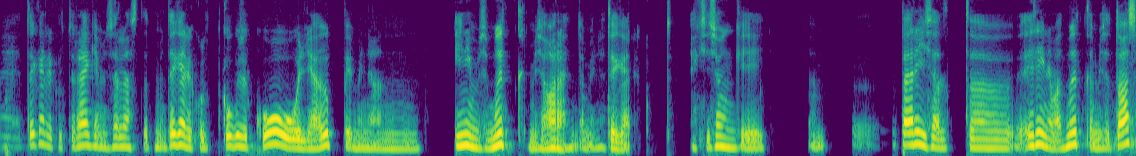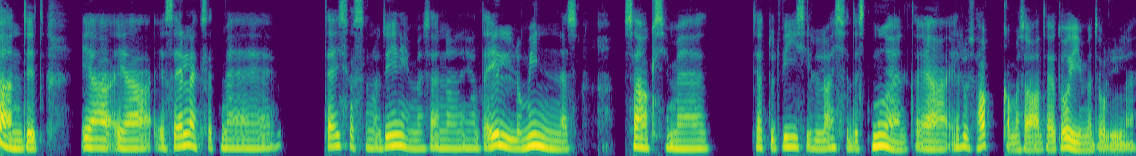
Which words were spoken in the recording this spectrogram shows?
me tegelikult ju räägime sellest, et me tegelikult kogu see kool ja õppimine on inimese mõtlemise arendamine tegelikult, ehk siis ongi päriselt äh, erinevad mõtlemise tasandid ja, ja, ja selleks, et me täiskasvanud inimesena nii-öelda ellu minnes saaksime teatud viisil asjadest mõelda ja elus hakkama saada ja toime tulla.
